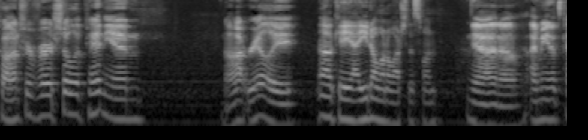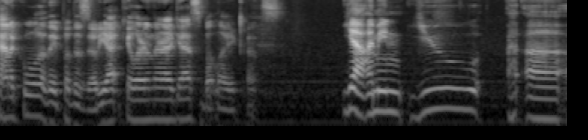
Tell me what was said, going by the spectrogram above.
Controversial opinion. Not really. Okay, yeah, you don't want to watch this one. Yeah, I know. I mean, it's kind of cool that they put the Zodiac killer in there, I guess, but like that's Yeah, I mean, you uh,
